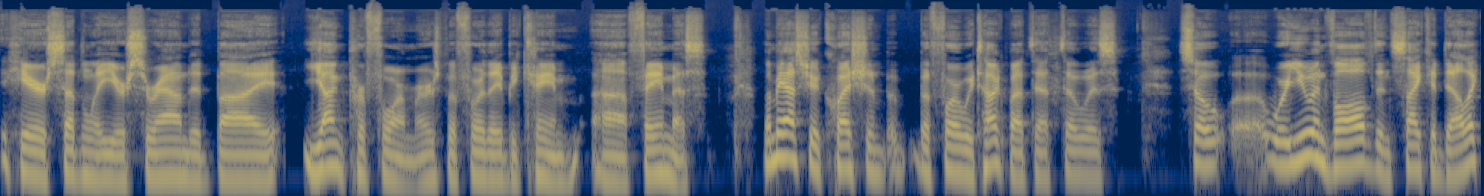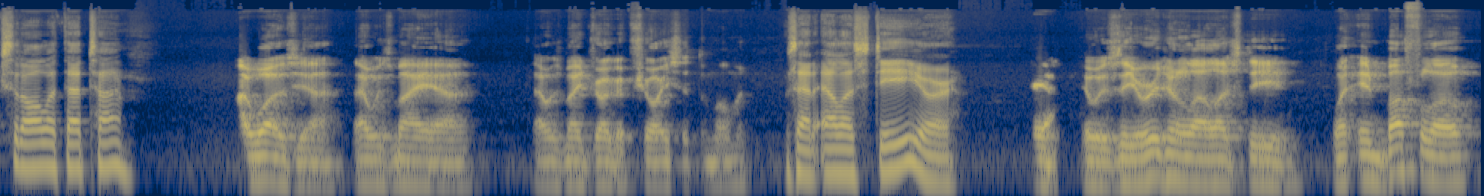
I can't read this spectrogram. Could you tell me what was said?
here suddenly you're surrounded by young performers before they became uh, famous. Let me ask you a question before we talk about that, though. Is so, uh, were you involved in psychedelics at all at that time? I was, yeah. That was my uh, that was my drug of choice at the moment. Was that LSD or? Yeah, it was the original LSD. When, in Buffalo,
